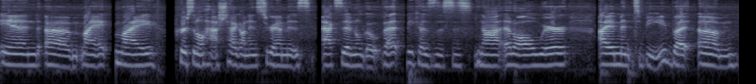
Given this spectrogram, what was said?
and um, my my personal hashtag on Instagram is accidental goat vet because this is not at all where I am meant to be. But um,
